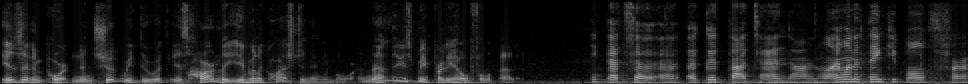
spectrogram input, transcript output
is it important and should we do it is hardly even a question anymore, and that leaves me pretty hopeful about it think that's a, a, good thought to end on. Well, I want to thank you both for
